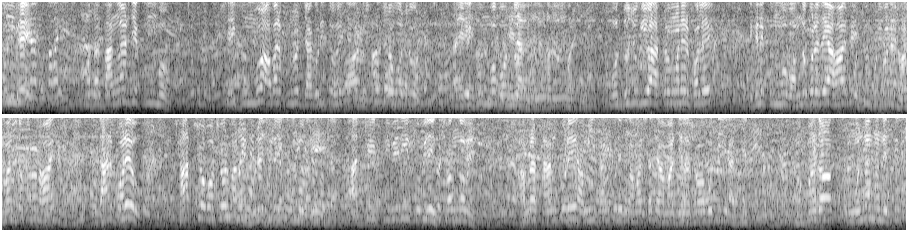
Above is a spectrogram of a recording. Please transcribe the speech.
কুম্ভে। অর্থাৎ বাংলার যে কুম্ভ সেই কুম্ভ আবার পুনর্জাগরিত হয়েছে সাতশো বছর। এই কুম্ভ বন্ধ ছিল। মধ্যযুগীয় আক্রমণের ফলে এখানে কুম্ভ বন্ধ করে দেওয়া হয় প্রচুর পরিমাণে ধর্মান্তকরণ হয়। তারপরেও সাতশো বছর মানুষ ভুলেছিল এই কুম্ভকে। আজকে এই ত্রিবেণীর পবিত্র সঙ্গমে আমরা স্নান করে আমি স্নান করে এবং আমার সাথে আমার জেলা সভাপতি রাজ্যের সম্পাদক এবং অন্যান্য নেতৃত্ব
